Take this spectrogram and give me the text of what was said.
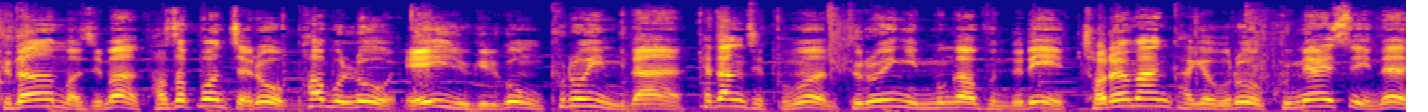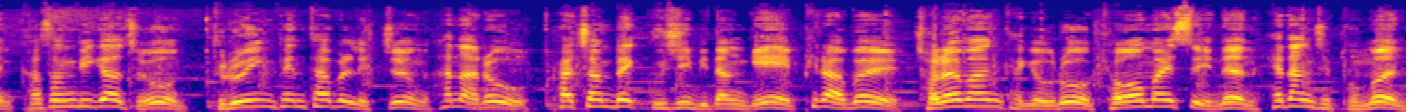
그 다음 마지막 다섯 번째로 파블로 A610 프로입니다. 해당 제품은 드로잉 입문가 분들이 저렴한 가격으로 구매할 수 있는 가성비가 좋은 드로잉 펜 타블렛 중 하나로 8192단계의 필압을 저렴한 가격으로 경험할 수 있는 해당 제품은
